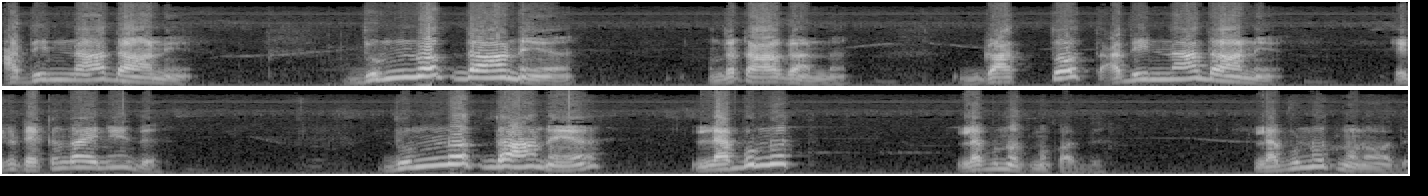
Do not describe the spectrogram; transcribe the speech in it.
අදින්නා දාණය. දුන්නොත් දාණය හොඳට ආගන්න. ගත්තොත් අදින්නා දාණය. ඒකට එකඟයි නේද? දුන්නොත් දාණය ලැබුණොත් ලැබුණොත් මොකද්ද? ලැබුණොත් මොනවද?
